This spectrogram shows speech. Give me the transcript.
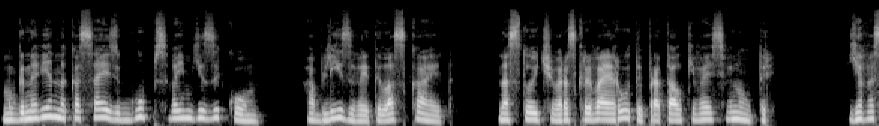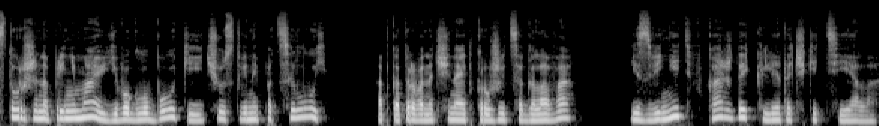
мгновенно касаясь губ своим языком, облизывает и ласкает, настойчиво раскрывая рот и проталкиваясь внутрь. Я восторженно принимаю его глубокий и чувственный поцелуй, от которого начинает кружиться голова и звенеть в каждой клеточке тела.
